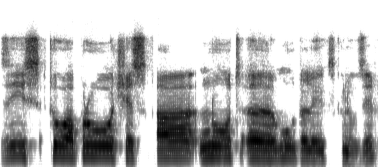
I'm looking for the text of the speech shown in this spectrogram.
these two approaches are not uh, mutually exclusive.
